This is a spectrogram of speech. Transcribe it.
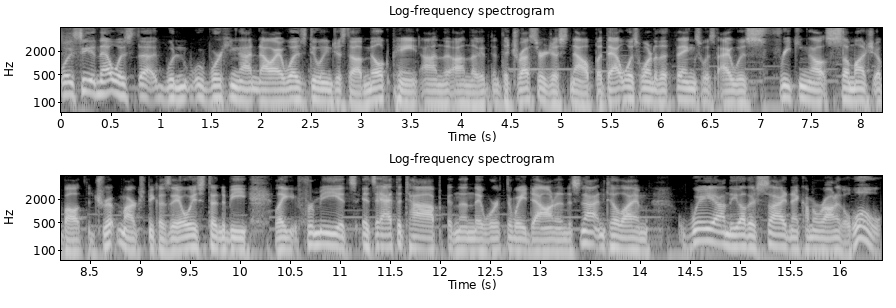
Well, see, and that was the, when we're working on now. I was doing just a milk paint on the on the the dresser just now, but that was one of the things was I was freaking out so much about the drip marks because they always tend to be like for me it's it's at the top and then they work their way down, and it's not until I'm way on the other side and I come around and go whoa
